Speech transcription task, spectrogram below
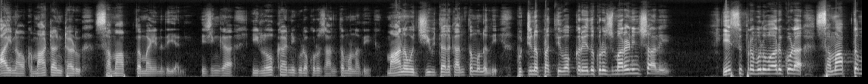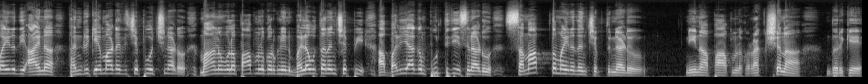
ఆయన ఒక మాట అంటాడు సమాప్తమైనది అని. నిజంగా ఈ లోకాన్ని కూడా ఒకరోజు అంతం ఉన్నది మానవ జీవితాలకు అంతం ఉన్నది పుట్టిన ప్రతి ఒక్కరు ఏదో ఒకరోజు మరణించాలి. యేసు ప్రభులు వారు కూడా సమాప్తమైనది. ఆయన తండ్రికి ఏ మాట అయితే చెప్పి వచ్చినాడో మానవుల పాపముల కొరకు నేను బలి అవుతానని చెప్పి ఆ బలియాగం పూర్తి చేసినాడు సమాప్తమైనదని చెప్తున్నాడు. నీ నా పాపములకు రక్షణ దొరికే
